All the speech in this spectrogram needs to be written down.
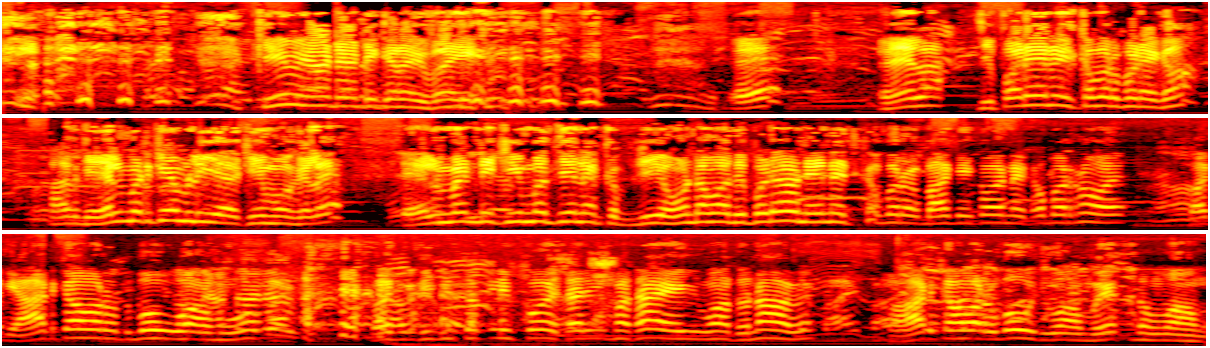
ખીમે આડા કરાવી ભાઈ. એ હેલા જે પડે જ ખબર પડે કા કે હેલ્મેટ કેમ લઈ કીમો કે લે હેલ્મેટની કિંમત જેને જે હોન્ડા માંથી પડ્યો ને એને જ ખબર હોય. બાકી કોઈને ખબર ન હોય. બાકી હાડકા વાળું તો બહુ આમ હોય બાકી બીજી તકલીફ કોઈ શરીરમાં થાય એ વાંધો ના આવે. હાડકા વાળું બહુ જ આમ એકદમ આમ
